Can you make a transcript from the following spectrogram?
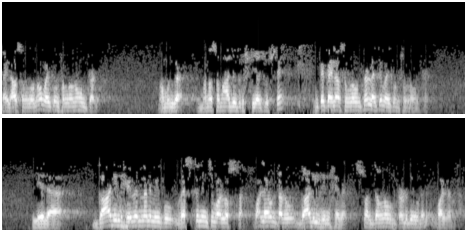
కైలాసంలోనో వైకుంఠంలోనో ఉంటాడు. మామూలుగా మన సమాజ దృష్ట్యా చూస్తే ఇంకా కైలాసంలో ఉంటాడు లేకపోతే వైకుంఠంలో ఉంటాడు. లేదా గాడ్ ఇన్ హెవెన్ అని మీకు వెస్ట్ నుంచి వాళ్ళు వస్తారు. వాళ్ళు ఏమంటారు గాడ్ ఈజ్ ఇన్ హెవెన్ స్వర్గంలో ఉంటాడు దేవుడు అని వాళ్ళు అంటారు.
